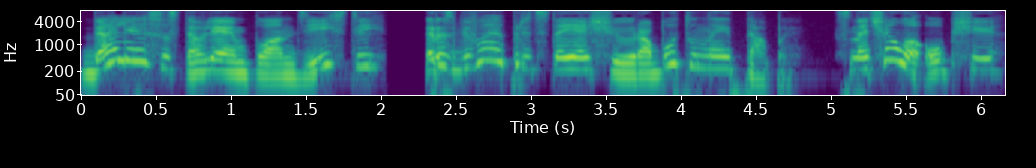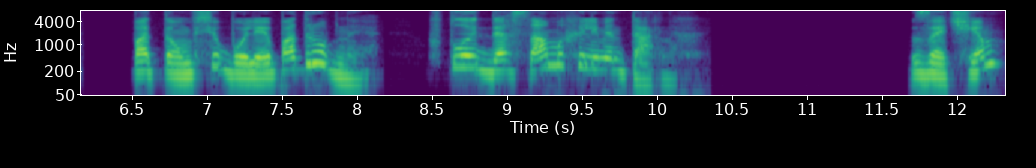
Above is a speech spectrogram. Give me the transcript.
Далее составляем план действий, разбивая предстоящую работу на этапы. Сначала общие, потом все более подробные, вплоть до самых элементарных. Зачем?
